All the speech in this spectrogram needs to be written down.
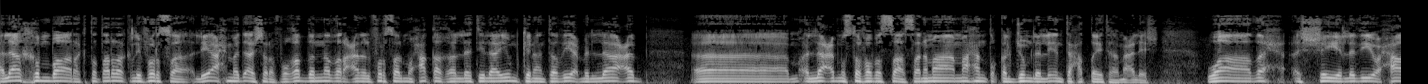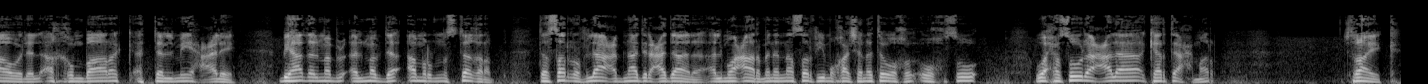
الأخ مبارك تطرق لفرصة لأحمد أشرف وغض النظر عن الفرصة المحققة التي لا يمكن أن تضيع من لاعب آه اللاعب مصطفى بصاص. أنا ما ما حنطق الجملة اللي أنت حطيتها معليش. واضح الشيء الذي يحاول الأخ مبارك التلميح عليه. بهذا المب- المبدأ أمر مستغرب. تصرف لاعب نادي العدالة المعار من النصر في مخاشنته وحصوله على كرت أحمر. إيش رأيك؟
